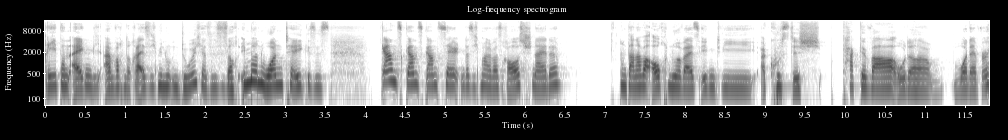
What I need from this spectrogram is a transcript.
rede dann eigentlich einfach nur 30 Minuten durch. Also es ist auch immer ein One-Take. Es ist ganz, ganz, ganz selten, dass ich mal was rausschneide. Und dann aber auch nur, weil es irgendwie akustisch kacke war oder whatever.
